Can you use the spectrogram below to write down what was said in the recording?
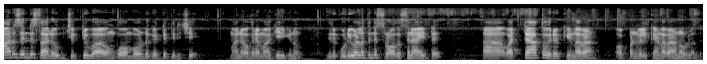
ആറ് സെന്റ് സ്ഥലവും ചുറ്റുഭാഗവും കോമ്പൗണ്ട് കെട്ടിത്തിരിച്ച് മനോഹരമാക്കിയിരിക്കണം ഇതിൽ കുടിവെള്ളത്തിന്റെ സ്രോതസ്സിനായിട്ട് വറ്റാത്ത ഒരു കിണറാണ് ഓപ്പൺ വെൽ കിണറാണ് ഉള്ളത്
